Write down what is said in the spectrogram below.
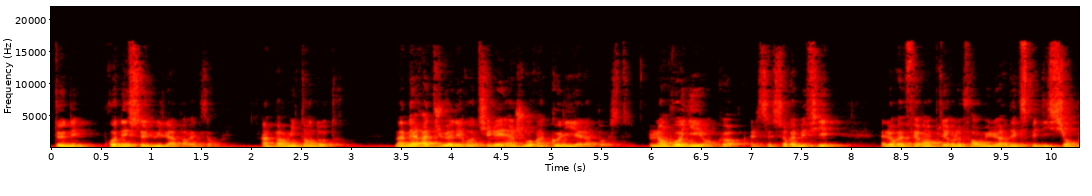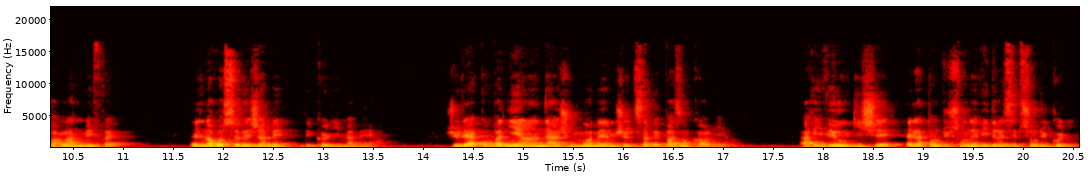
Tenez, prenez celui-là par exemple, un parmi tant d'autres. Ma mère a dû aller retirer un jour un colis à la poste. L'envoyer encore, elle se serait méfiée. Elle aurait fait remplir le formulaire d'expédition par l'un de mes frères. Elle n'en recevait jamais des colis, ma mère. Je l'ai accompagnée à un âge où moi-même je ne savais pas encore lire. Arrivée au guichet, elle a tendu son avis de réception du colis.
